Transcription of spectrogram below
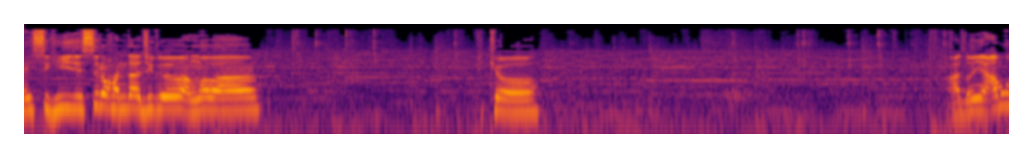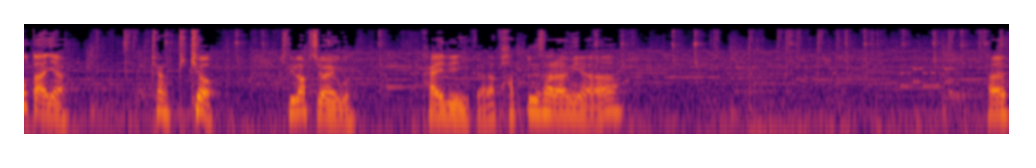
dice 게이지 쓰러 간다 지금 악마방 비켜. 아 너희 아무것도 아니야. 그냥 비켜. 길 막지 말고. 가야 되니까. 나 바쁜 사람이야. 다음.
